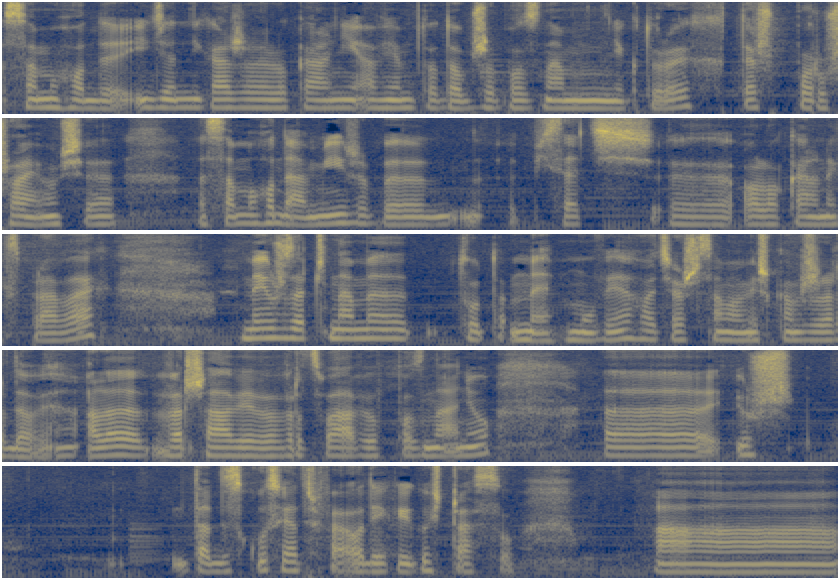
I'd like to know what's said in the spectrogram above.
samochody i dziennikarze lokalni, a wiem to dobrze, bo znam niektórych, też poruszają się samochodami, żeby pisać y, o lokalnych sprawach. My już zaczynamy, tutaj, my mówię, chociaż sama mieszkam w Żardowie, ale w Warszawie, we Wrocławiu, w Poznaniu y, już ta dyskusja trwa od jakiegoś czasu. A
